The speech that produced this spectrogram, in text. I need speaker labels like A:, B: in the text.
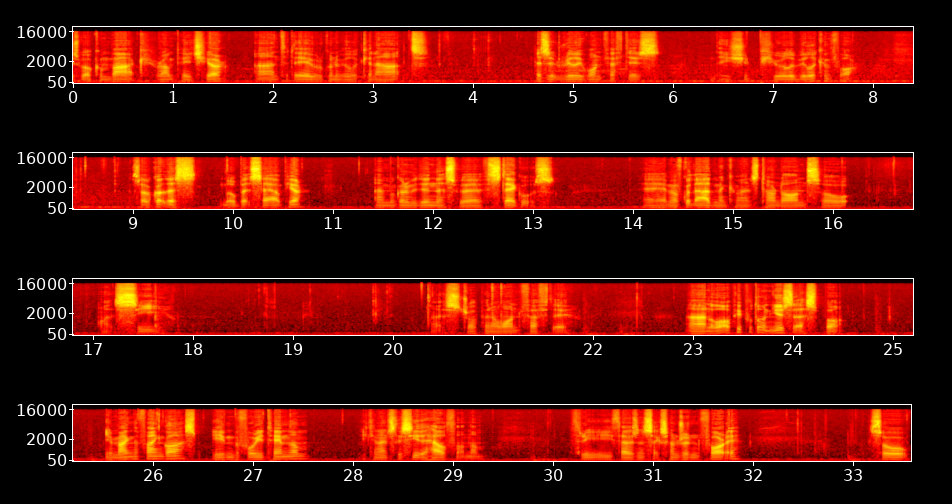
A: guys, welcome back. Rampage here, and today we're going to be looking at is it really 150s that you should purely be looking for? So I've got this little bit set up here, and we're going to be doing this with Stegos. Um, I've got the admin commands turned on, so let's see. Let's drop in a 150. And a lot of people don't use this, but your magnifying glass, even before you tame them, you can actually see the health on them. 3640. So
